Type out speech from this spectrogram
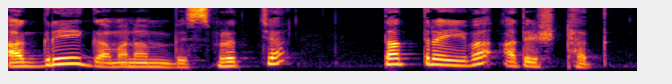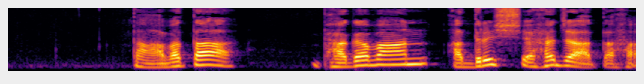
अग्रे गमनं विस्मृत्य तत्रैव अतिष्ठत्। तावता भगवान् अदृश्यः जातः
